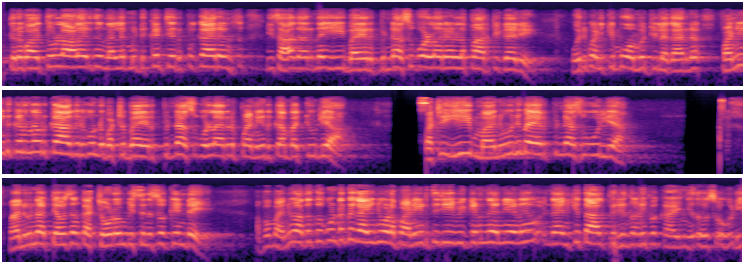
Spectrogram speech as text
ഉത്തരവാദിത്തമുള്ള ആളായിരുന്നു. നല്ല മിടുക്കൻ ചെറുപ്പക്കാരൻ. ഈ സാധാരണ ഈ ബയർപ്പിന്റെ അസുഖമുള്ളവരുള്ള പാർട്ടിക്കാര് ഒരു പണിക്കും പോകാൻ പറ്റില്ല. കാരണം പണിയെടുക്കണമെന്നവർക്ക് ആഗ്രഹമുണ്ട്. പക്ഷെ ബയർപ്പിന്റെ അസുഖമുള്ളവരെ പണിയെടുക്കാൻ പറ്റൂല പക്ഷെ ഈ മനുവിന് ബയർപ്പിന്റെ അസുഖമില്ല മനുവിന് അത്യാവശ്യം കച്ചവടവും ബിസിനസ്സും ഒക്കെ ഉണ്ട്. അപ്പൊ മനു അതൊക്കെ കൊണ്ടുവന്ന് കഴിഞ്ഞോളാം പണിയെടുത്ത് ജീവിക്കണം തന്നെയാണ് എനിക്ക് താല്പര്യം എന്നാണ് ഇപ്പൊ കഴിഞ്ഞ ദിവസം കൂടി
